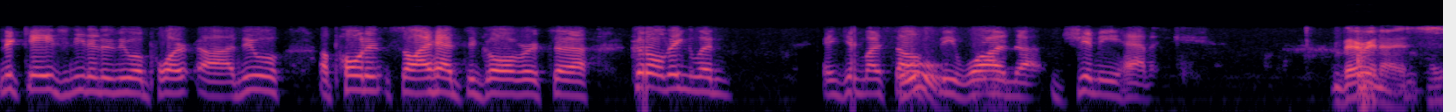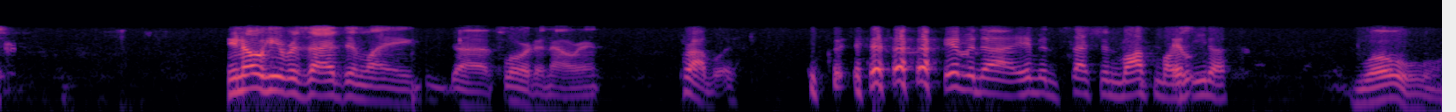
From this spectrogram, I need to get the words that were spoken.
Nick Gage needed a new uh, new opponent, so I had to go over to good old England and give myself Ooh. the one uh, Jimmy Havoc. Very nice. You know he resides in like uh, Florida now, right? Probably. him and uh, him and Session Moth Martina. Whoa.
